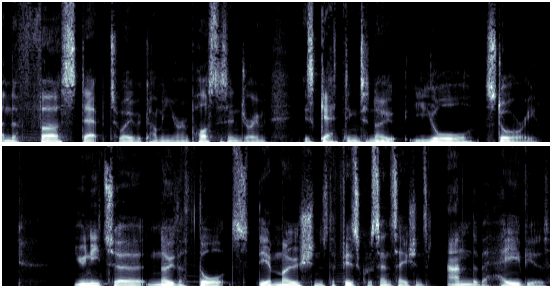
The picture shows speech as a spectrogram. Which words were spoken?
And the first step to overcoming your imposter syndrome is getting to know your story. You need to know the thoughts, the emotions, the physical sensations, and the behaviors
